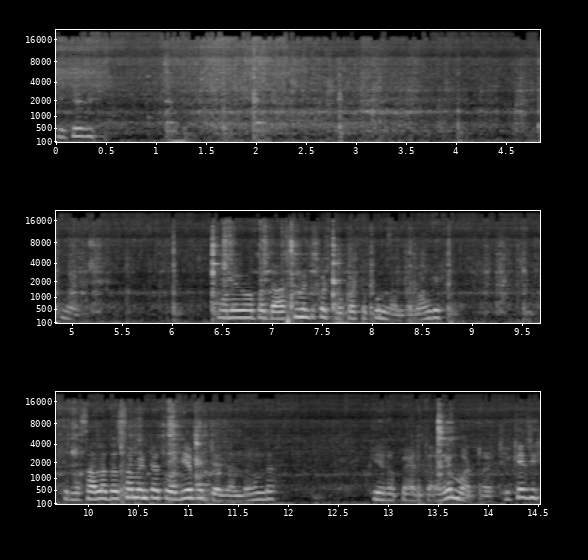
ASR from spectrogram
ਠੀਕ ਹੈ ਜੀ। ਲਓ ਜੀ। ਹੁਣ ਇਹਨੂੰ ਆਪਾਂ 10 ਮਿੰਟ ਘੱਟੋ ਘੱਟ ਭੁੰਨਣ ਦੇਵਾਂਗੇ। ਤੇ ਮਸਾਲਾ 10 ਮਿੰਟਾਂ ਤੋਂ ਵਧੀਆ ਭੁੱਜਿਆ ਜਾਂਦਾ ਹੁੰਦਾ। ਫਿਰ ਆਪਾਂ ਐਡ ਕਰਾਂਗੇ ਮਟਰ, ਠੀਕ ਹੈ ਜੀ?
